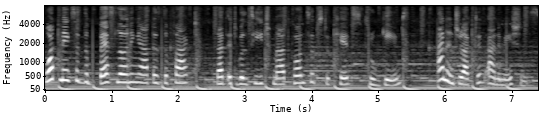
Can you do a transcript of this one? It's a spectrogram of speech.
What makes it the best learning app is the fact that it will teach math concepts to kids through games and interactive animations.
